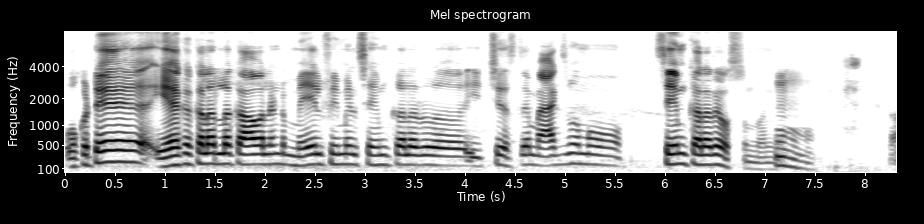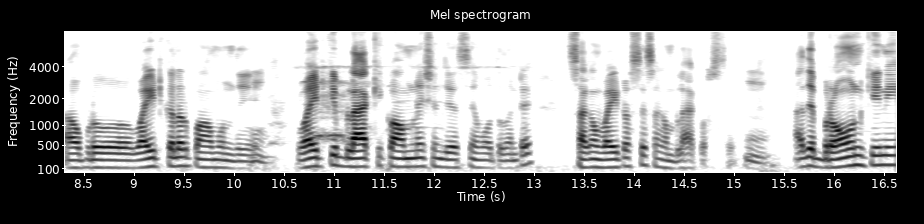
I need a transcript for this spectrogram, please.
ఒకటే ఏక కలర్లో కావాలంటే మేల్ ఫీమేల్ సేమ్ కలర్ ఇచ్చేస్తే మాక్సిమం సేమ్ కలరే వస్తుందండి. ఇప్పుడు వైట్ కలర్ పామ్ ఉంది. వైట్కి బ్లాక్కి కాంబినేషన్ చేస్తే ఏమవుతుందంటే సగం వైట్ వస్తే సగం బ్లాక్ వస్తాయి. అదే బ్రౌన్ కిని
